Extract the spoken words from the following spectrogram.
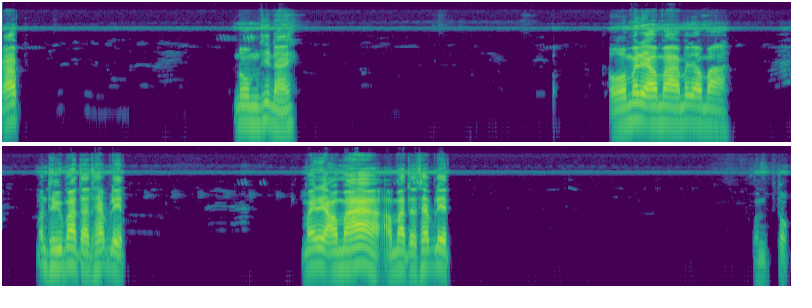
ครับ นมที่ไหนอ๋อไม่ได้เอามาไม่ได้เอามา มันถือมาแต่แท็บเล็ตไม่ได้เอามา เอามาแต่แท็บเล็ตฝนตก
